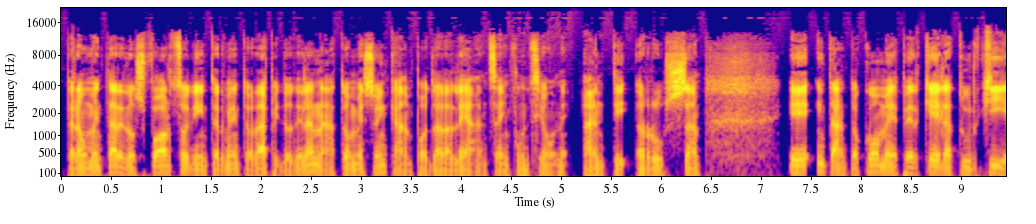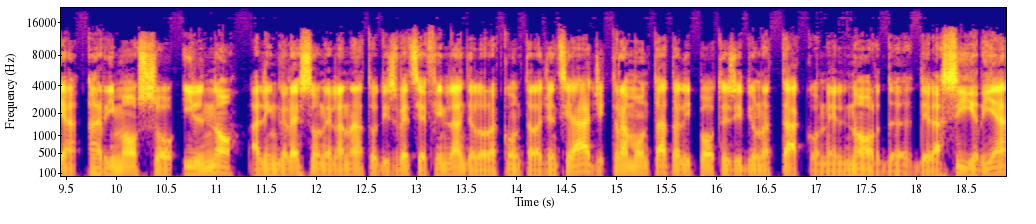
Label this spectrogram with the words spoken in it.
per aumentare lo sforzo di intervento rapido della Nato messo in campo dall'alleanza in funzione antirussa. E intanto come e perché la Turchia ha rimosso il no all'ingresso nella Nato di Svezia e Finlandia lo racconta l'agenzia Agi, tramontata l'ipotesi di un attacco nel nord della Siria,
